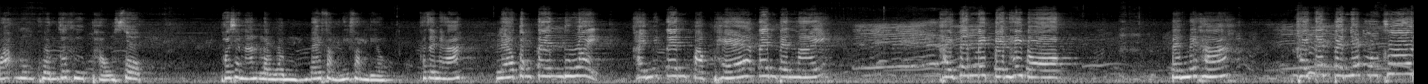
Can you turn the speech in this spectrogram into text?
วะมงคลก็คือเผาศพ เพราะฉะนั้นเราวนได้ฝั่งนี้ฝั่งเดียว เข้าใจไหมคะ แล้วต้องเต้นด้วย ใครไม่เต้นปรับแพ้เต้นเป็นไหม ใครเต้นไม่เป็นให้บอก เป็นไหมคะ ใครเต้นเป็นยกมือขึ้น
